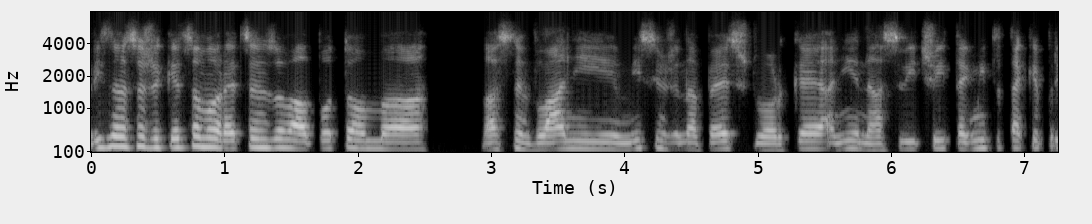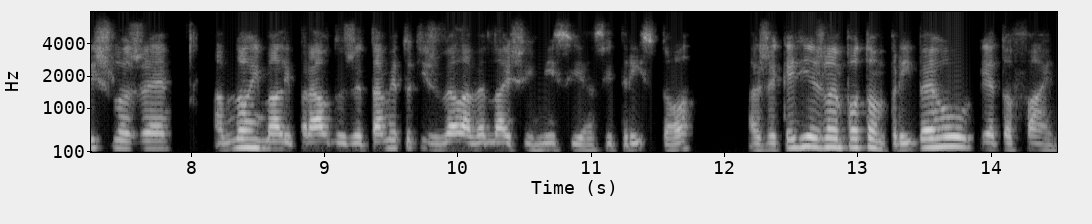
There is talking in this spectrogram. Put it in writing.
priznám sa, že keď som ho recenzoval potom uh, vlastne v Lani, myslím, že na PS4 a nie na Switchi, tak mi to také prišlo, že a mnohí mali pravdu, že tam je totiž veľa vedľajších misií, asi 300 a že keď ješ len po tom príbehu, je to fajn.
